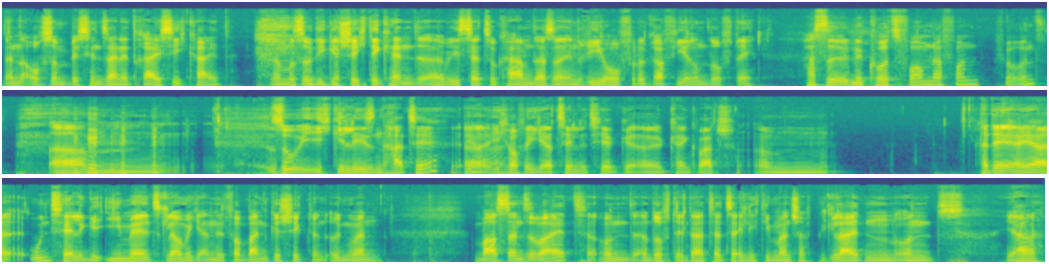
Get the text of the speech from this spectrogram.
dann auch so ein bisschen seine Dreistigkeit, wenn man so die Geschichte kennt, äh, wie es dazu kam, dass er in Rio fotografieren durfte. Hast du eine Kurzform davon für uns? Ähm, so wie ich gelesen hatte, äh, ja. äh, ich hoffe, ich erzähle jetzt hier äh, kein Quatsch, ähm, hatte er ja unzählige E-Mails, glaube ich, an den Verband geschickt und irgendwann war es dann soweit und er durfte da tatsächlich die Mannschaft begleiten und ja,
